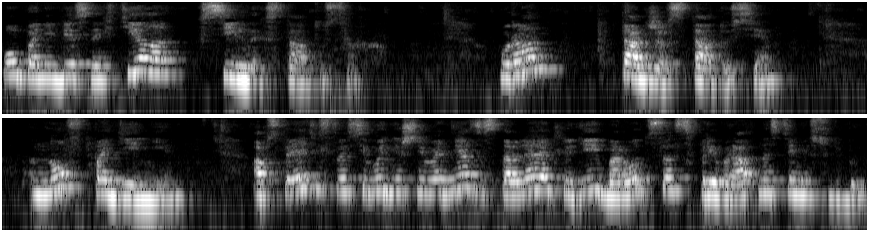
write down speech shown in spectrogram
Оба небесных тела в сильных статусах. Уран также в статусе, но в падении. Обстоятельства сегодняшнего дня заставляют людей бороться с превратностями судьбы.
